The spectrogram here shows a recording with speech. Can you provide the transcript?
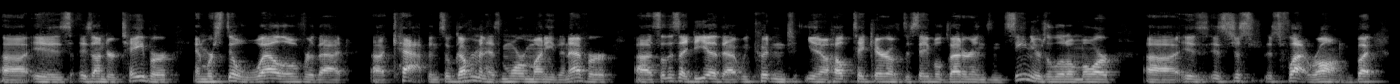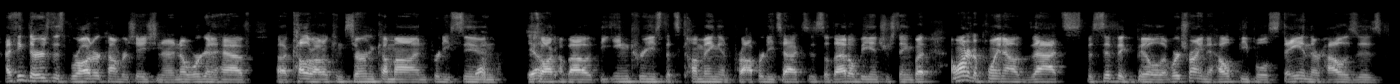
uh, is is under Tabor, and we're still well over that uh, cap. And so government has more money than ever. Uh, so this idea that we couldn't, you know, help take care of disabled veterans and seniors a little more uh, is is just is flat wrong. But I think there is this broader conversation, and I know we're going to have uh, Colorado Concern come on pretty soon. Yeah. To yeah. talk about the increase that's coming in property taxes. So that'll be interesting. But I wanted to point out that specific bill that we're trying to help people stay in their houses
